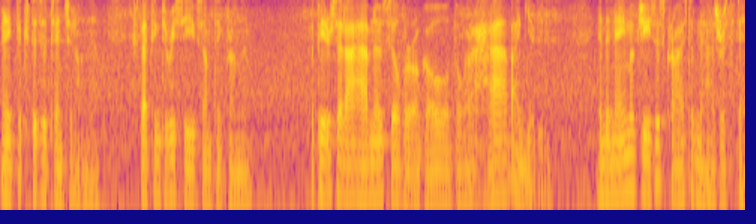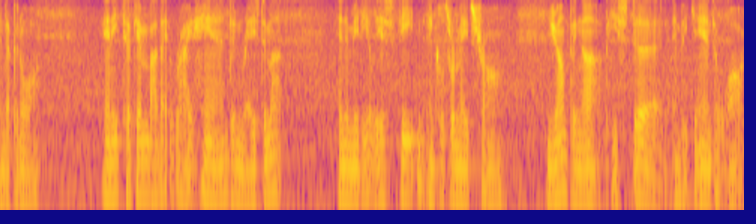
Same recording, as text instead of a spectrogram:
And he fixed his attention on them, expecting to receive something from them. But Peter said, I have no silver or gold, but what I have I give you. In the name of Jesus Christ of Nazareth, stand up and walk. And he took him by the right hand and raised him up. And immediately his feet and ankles were made strong. Jumping up, he stood and began to walk.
